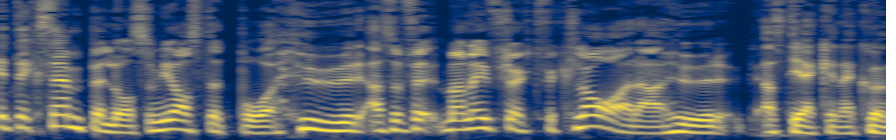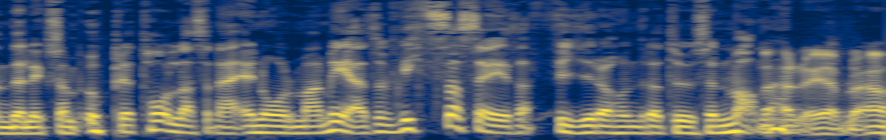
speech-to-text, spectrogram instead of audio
ett exempel då som jag stött på. Hur, alltså för, man har ju försökt förklara hur aztekerna kunde liksom upprätthålla sådana här enorma arméer. Alltså, vissa säger så här 400 000 man. Jävla... Ja.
